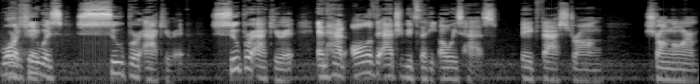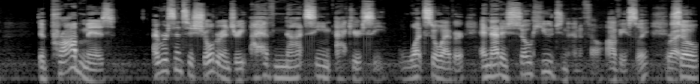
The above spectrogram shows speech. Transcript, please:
where One, he was super accurate, super accurate, and had all of the attributes that he always has: big, fast, strong, strong arm. The problem is, ever since his shoulder injury, I have not seen accuracy whatsoever, and that is so huge in the NFL, obviously. right. So.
